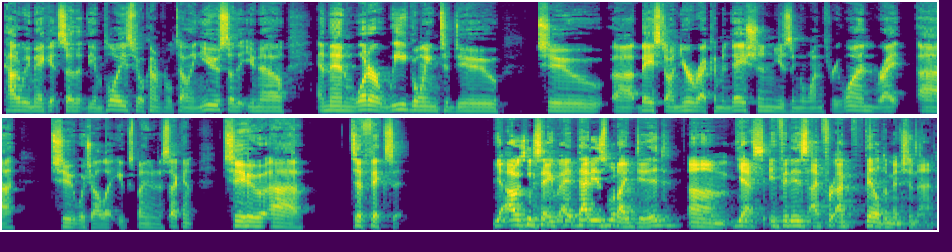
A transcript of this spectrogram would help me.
how do we make it so that the employees feel comfortable telling you so that you know? And then what are we going to do to uh, based on your recommendation using a 131 right uh, to which i'll let you explain in a second to uh, to fix it yeah, I was going to say that is what I did. Um, yes, if it is, I, I, failed to mention that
